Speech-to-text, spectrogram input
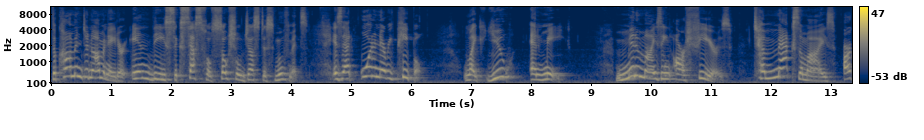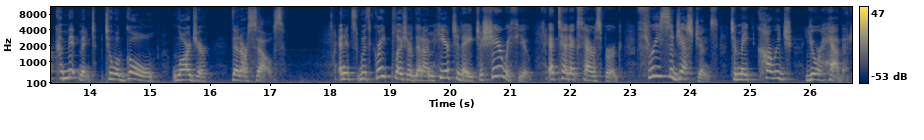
The common denominator in these successful social justice movements is that ordinary people, like you and me, minimizing our fears to maximize our commitment to a goal larger than ourselves. And it's with great pleasure that I'm here today to share with you at TEDx Harrisburg three suggestions to make courage your habit,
